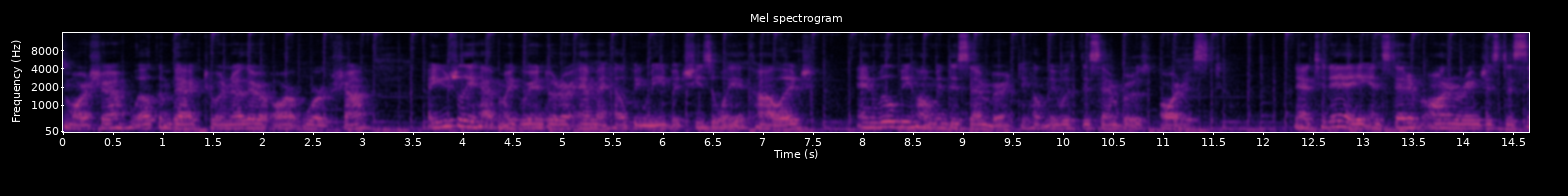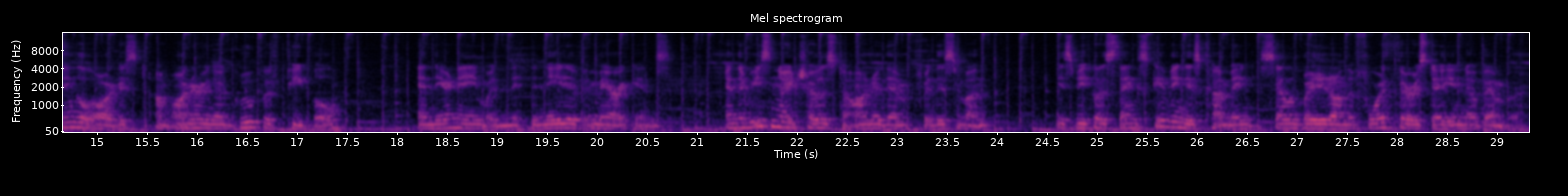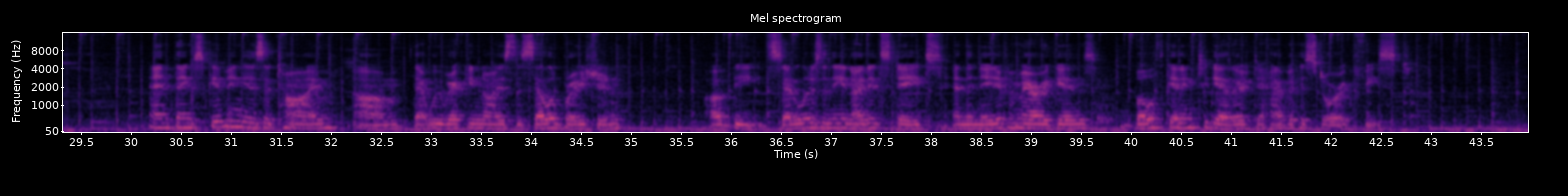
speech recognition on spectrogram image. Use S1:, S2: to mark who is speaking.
S1: Marcia. Welcome back to another art workshop. I usually have my granddaughter Emma helping me, but she's away at college and will be home in December to help me with December's artist. Now today, instead of honoring just a single artist, I'm honoring a group of people and their name are the Native Americans. And the reason I chose to honor them for this month is because Thanksgiving is coming, celebrated on the fourth Thursday in November. And Thanksgiving is a time um, that we recognize the celebration of the settlers in the United States and the Native Americans both getting together to have a historic feast.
